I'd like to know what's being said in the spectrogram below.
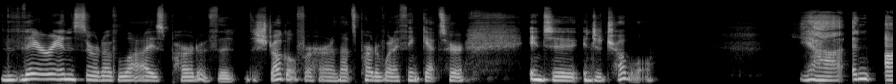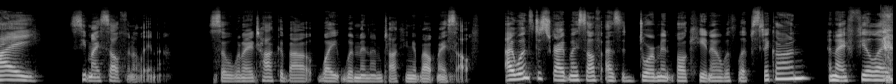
therein sort of lies part of the the struggle for her and that's part of what I think gets her into into trouble. Yeah, and I see myself in Elena. So when I talk about white women, I'm talking about myself. I once described myself as a dormant volcano with lipstick on, and I feel like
